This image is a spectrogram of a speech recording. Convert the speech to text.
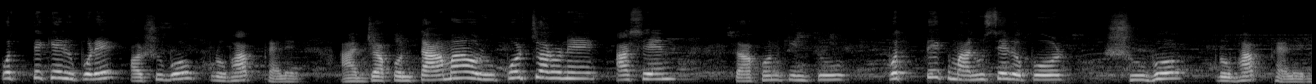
প্রত্যেকের উপরে অশুভ প্রভাব ফেলেন। আর যখন তামা ও রূপর চরণে আসেন, তখন কিন্তু প্রত্যেক মানুষের ওপর শুভ প্রভাব ফেলেন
